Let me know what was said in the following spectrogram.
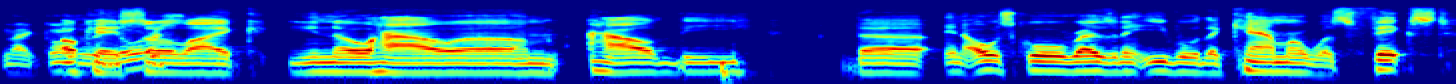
Like going Okay, so like you know how um how the the in old school Resident Evil the camera was fixed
